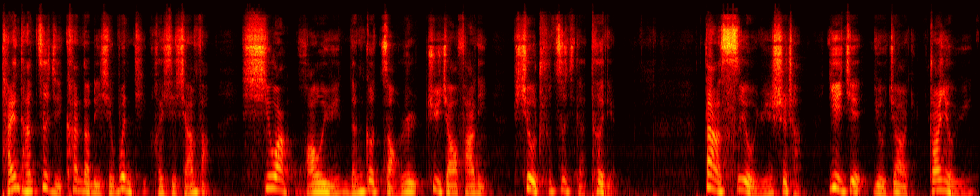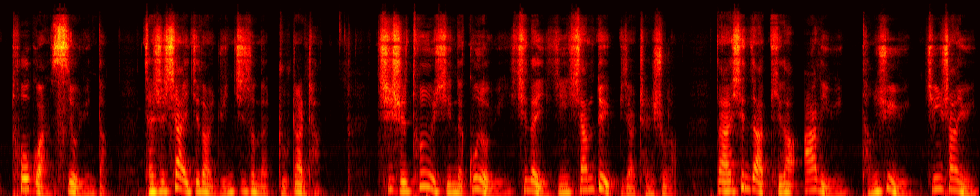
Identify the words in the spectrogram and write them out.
谈一谈自己看到的一些问题和一些想法，希望华为云能够早日聚焦发力，秀出自己的特点。大私有云市场，业界有叫专有云、托管私有云等，才是下一阶段云计算的主战场。其实通用型的公有云现在已经相对比较成熟了。当然，现在提到阿里云、腾讯云、金山云、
